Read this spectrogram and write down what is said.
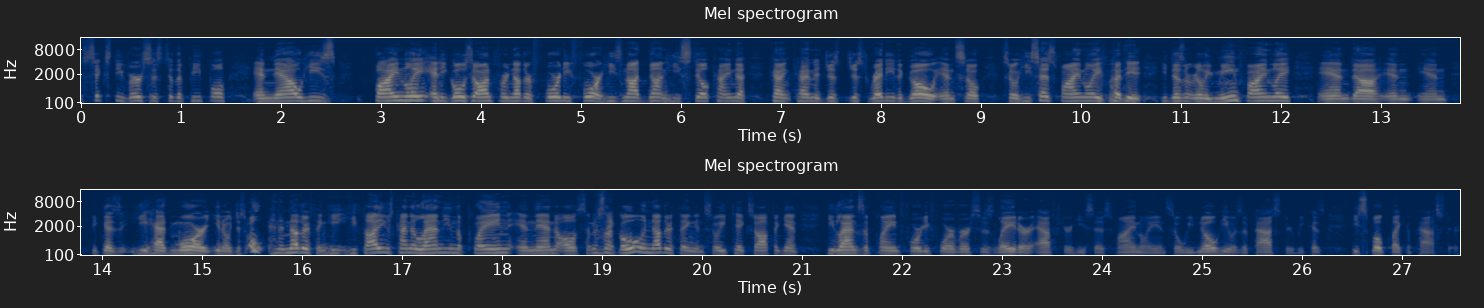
60 verses to the people, and now he's finally and he goes on for another 44 he's not done. He's still kind of kind of just just ready to go. And so so he says finally but he, he doesn't really mean finally. And uh, and and because he had more you know just oh and another thing. He, he thought he was kind of landing the plane and then all of a sudden it's like oh another thing. And so he takes off again. He lands the plane 44 verses later after he says finally. And so we know he was a pastor because he spoke like a pastor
